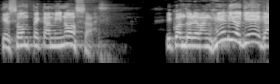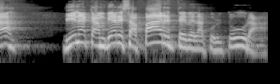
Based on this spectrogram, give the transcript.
que son pecaminosas. Y cuando el Evangelio llega, viene a cambiar esa parte de la cultura.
